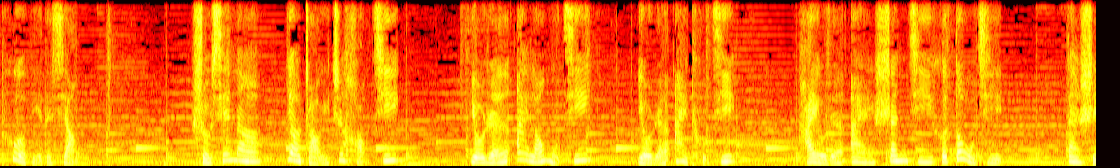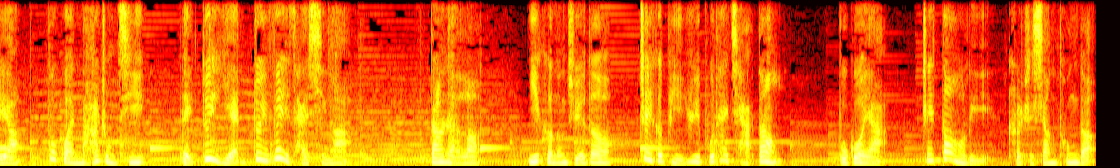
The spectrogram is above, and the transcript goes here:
特别的像。首先呢，要找一只好鸡。有人爱老母鸡，有人爱土鸡，还有人爱山鸡和斗鸡。但是呀，不管哪种鸡，得对眼对味才行啊。当然了，你可能觉得这个比喻不太恰当，不过呀，这道理可是相通的。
